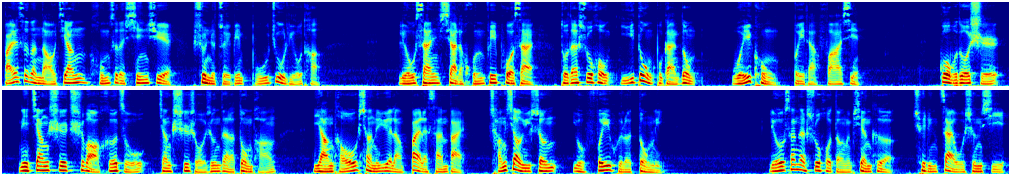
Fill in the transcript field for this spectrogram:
白色的脑浆，红色的鲜血顺着嘴边不住流淌。刘三吓得魂飞魄散，躲在树后一动不敢动，唯恐被他发现。过不多时，那僵尸吃饱喝足，将尸首扔在了洞旁，仰头向着月亮拜了三拜，长啸一声，又飞回了洞里。刘三在树后等了片刻，确定再无声息，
